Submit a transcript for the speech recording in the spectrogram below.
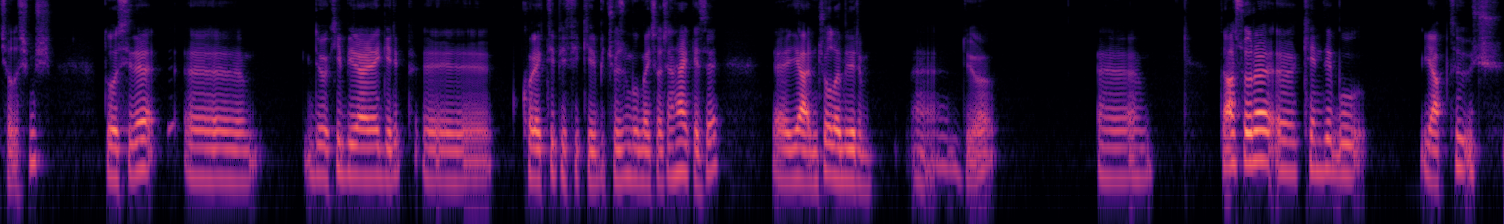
çalışmış. Dolayısıyla diyor ki bir araya gelip kolektif bir fikir, bir çözüm bulmaya çalışan herkese yardımcı olabilirim diyor. Daha sonra kendi bu yaptığı üç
